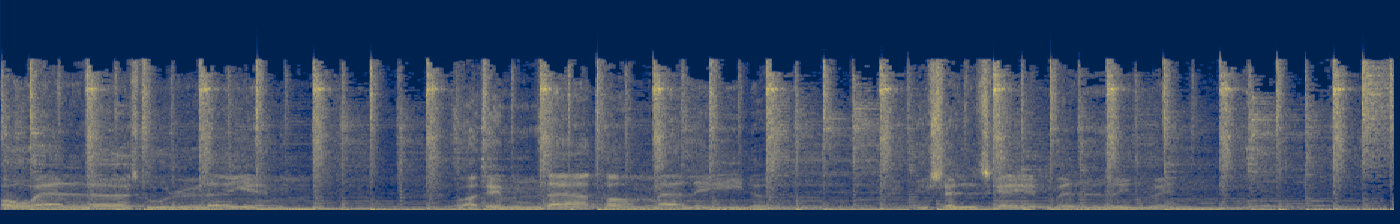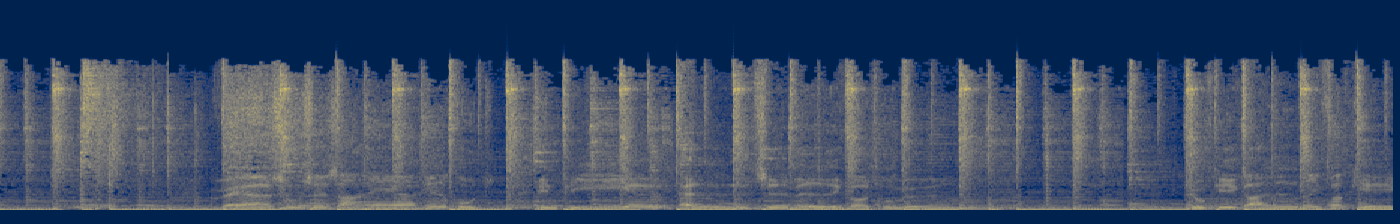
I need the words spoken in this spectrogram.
og alle skulle hjem, var dem, der kom alene, i selskab med en ven. Værshusets ejer hed Rut en pige, altid med et godt humør. Du gik aldrig forkert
